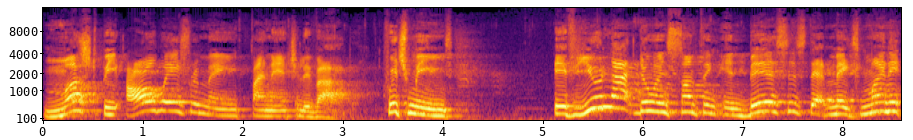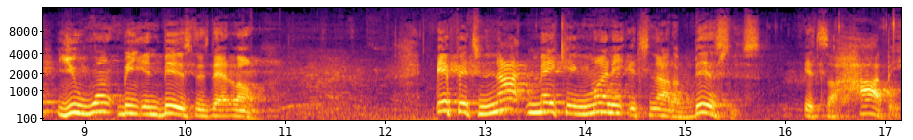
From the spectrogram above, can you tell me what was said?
must be always remain financially viable, which means if you're not doing something in business that makes money, you won't be in business that long. If it's not making money, it's not a business, it's a hobby.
